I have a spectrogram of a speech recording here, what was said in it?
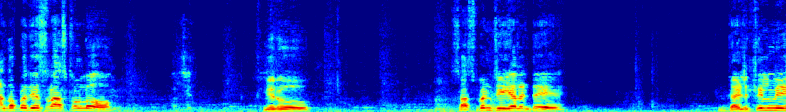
ఆంధ్రప్రదేశ్ రాష్ట్రంలో మీరు సస్పెండ్ చేయాలంటే దళితుల్ని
